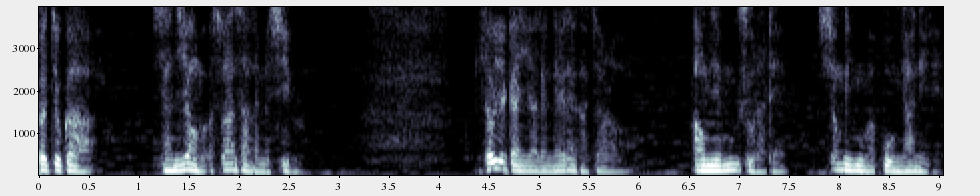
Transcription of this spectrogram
တို့ကျုပ်ကရန်ကြီးအောင်လို့အစွမ်းအစားလည်းမရှိဘူးလောက်ရကန်ကြီးကလည်းနဲတဲ့ခါကျတော့ အောင်မြင်မှုဆိုတာတဲ့ရှုံးနေမှုကပိုများနေတယ်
